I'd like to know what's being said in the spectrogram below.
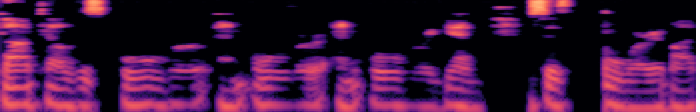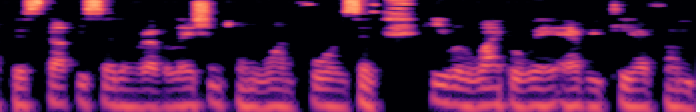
God tells us over and over and over again. He says, don't worry about this stuff. He said in Revelation 21 4, he says, He will wipe away every tear from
